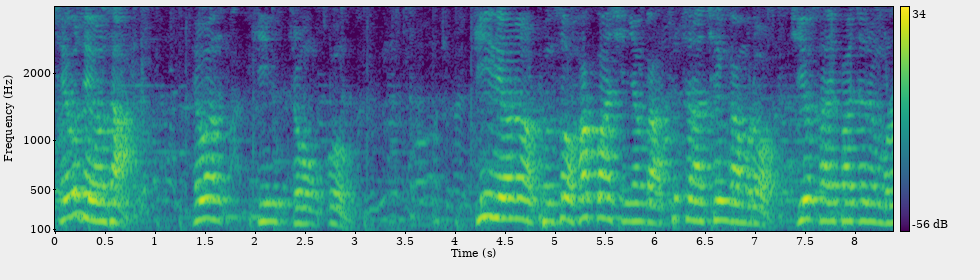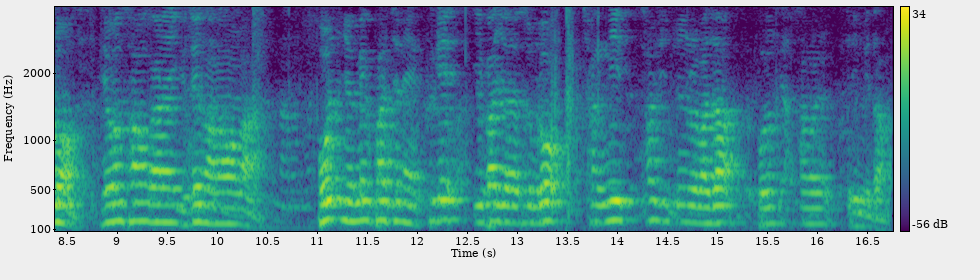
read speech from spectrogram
최우수 회원상 회원 김종웅 기 회원은 평소 확고한 신념과 투철한 책임감으로 지역사회 발전은 물론 회원 상호 간의 유대 강화와 본 연맹 발전에 크게 이바지하였으므로 창립 30주년을 맞아 본 상을 드립니다.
